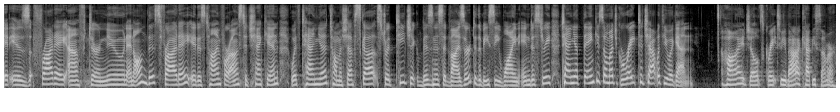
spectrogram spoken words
It is Friday afternoon, and on this Friday, it is time for us to check in with Tania Tomaszewska, Strategic Business Advisor to the BC wine industry. Tania, thank you so much. Great to chat with you again. Hi, Jill. It's great to be back. Happy summer.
